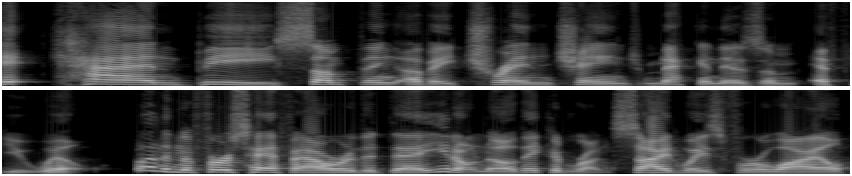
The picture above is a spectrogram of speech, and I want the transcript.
it can be something of a trend change mechanism, if you will. But in the first half hour of the day, you don't know. They could run sideways for a while,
